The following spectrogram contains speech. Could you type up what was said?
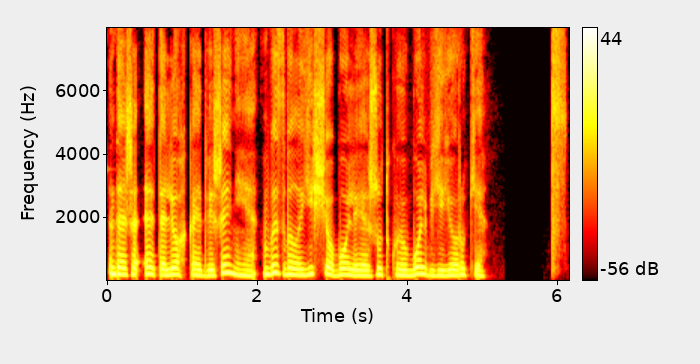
Даже это легкое движение вызвало еще более жуткую боль в ее руке. «Тсс!»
